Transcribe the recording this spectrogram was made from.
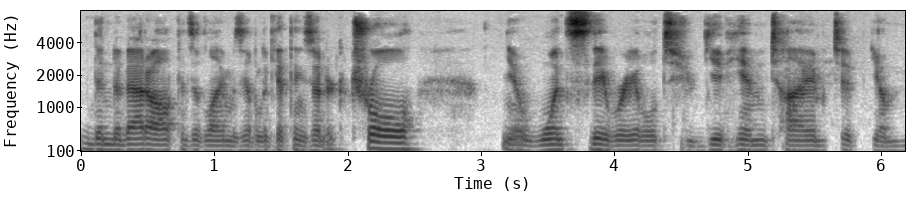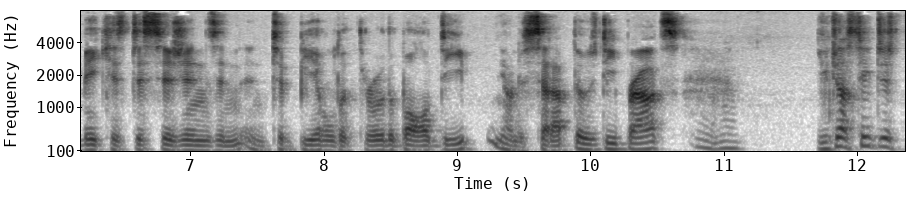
the Nevada offensive line was able to get things under control, you know once they were able to give him time to you know make his decisions and, and to be able to throw the ball deep, you know to set up those deep routes. Mm-hmm Utah State just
